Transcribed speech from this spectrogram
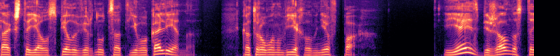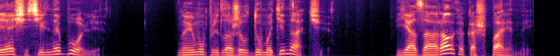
Так что я успел увернуться от его колена, которым он въехал мне в пах. И я избежал настоящей сильной боли. Но ему предложил думать иначе. Я заорал, как ошпаренный,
